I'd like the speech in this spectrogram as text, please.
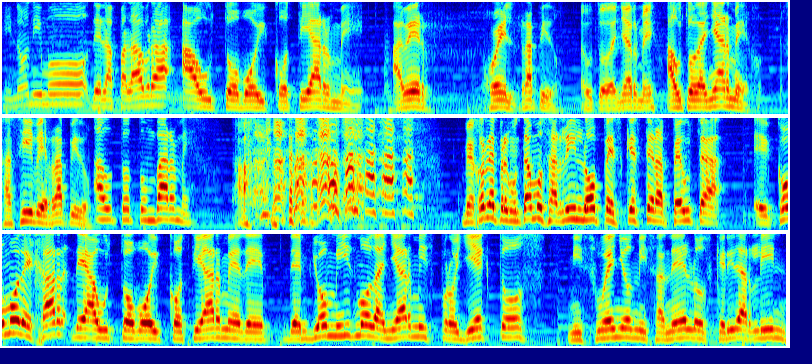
Sinónimo de la palabra autoboicotearme. A ver, Joel, rápido. Autodañarme. Autodañarme. Jacibe, rápido. Autotumbarme. Mejor le preguntamos a Arlene López, que es terapeuta. Eh, ¿Cómo dejar de autoboicotearme, de, de yo mismo dañar mis proyectos, mis sueños, mis anhelos? Querida Arlene,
